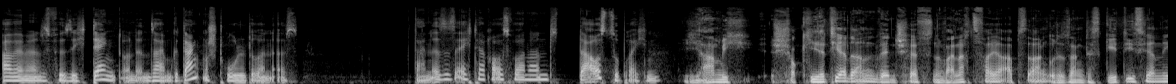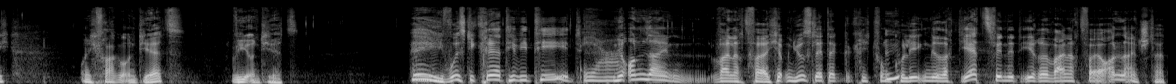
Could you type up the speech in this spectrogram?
Aber wenn man das für sich denkt und in seinem Gedankenstrudel drin ist, dann ist es echt herausfordernd, da auszubrechen. Ja, mich schockiert ja dann, wenn Chefs eine Weihnachtsfeier absagen oder sagen, das geht dies Jahr nicht. Und ich frage, und jetzt? Wie und jetzt? Hey, wo ist die Kreativität? Ja. Eine Online-Weihnachtsfeier. Ich habe einen Newsletter gekriegt vom mhm. Kollegen, der sagt, jetzt findet Ihre Weihnachtsfeier online statt.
